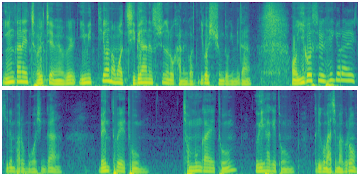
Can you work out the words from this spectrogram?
인간의 절제 영역을 이미 뛰어넘어 지배하는 수준으로 가는 것, 이것이 중독입니다. 어, 이것을 해결할 길은 바로 무엇인가? 멘토의 도움, 전문가의 도움, 의학의 도움, 그리고 마지막으로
